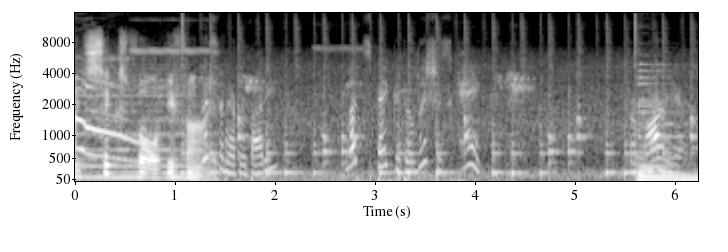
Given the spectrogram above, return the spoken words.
It's 6.45. Listen, everybody. Let's bake a delicious cake. For Mario. Mario!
